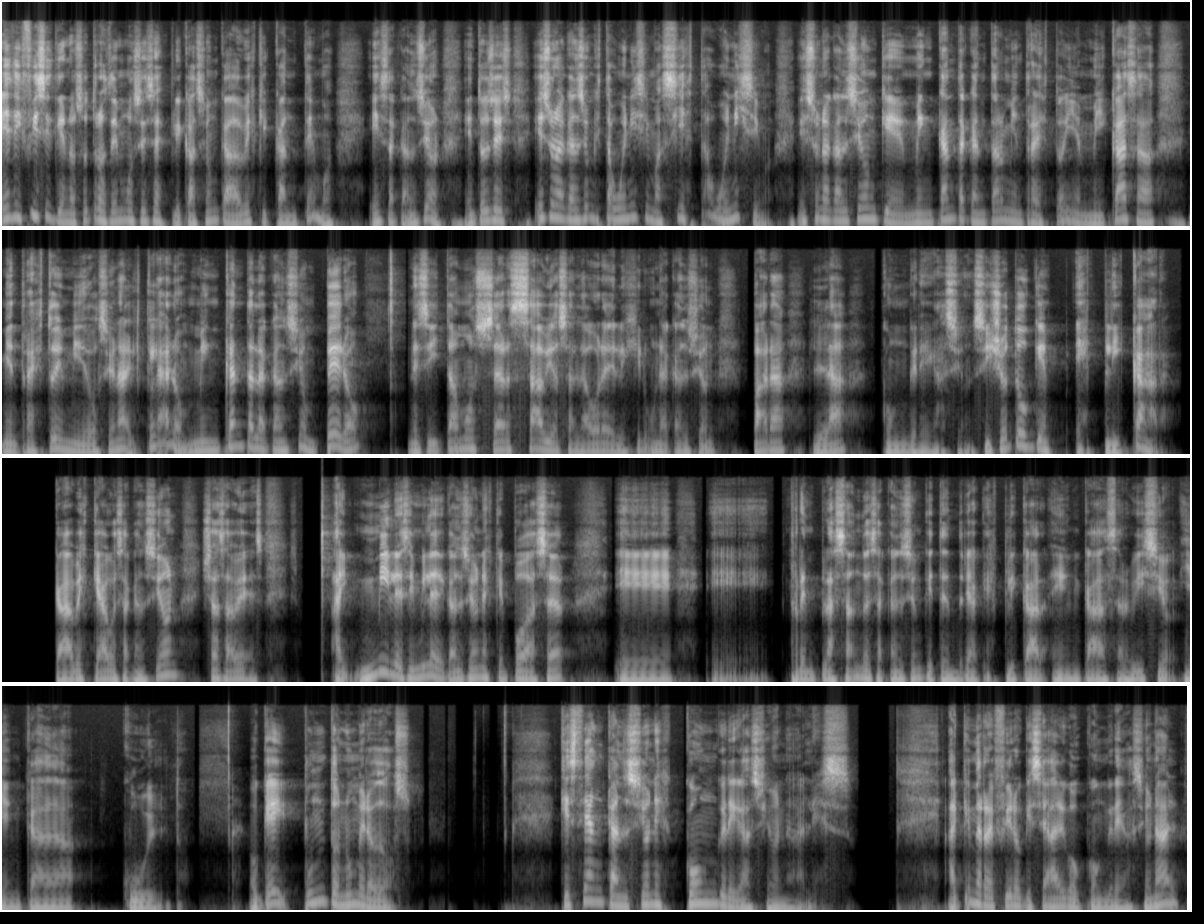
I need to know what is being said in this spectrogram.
Es difícil que nosotros demos esa explicación cada vez que cantemos esa canción. Entonces, ¿es una canción que está buenísima? Sí, está buenísima. Es una canción que me encanta cantar mientras estoy en mi casa, mientras estoy en mi devocional. Claro, me encanta la canción, pero necesitamos ser sabios a la hora de elegir una canción para la congregación. Si yo tengo que explicar cada vez que hago esa canción, ya sabes, hay miles y miles de canciones que puedo hacer eh, eh, reemplazando esa canción que tendría que explicar en cada servicio y en cada culto. ¿Ok? Punto número dos. Que sean canciones congregacionales. ¿A qué me refiero que sea algo congregacional?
